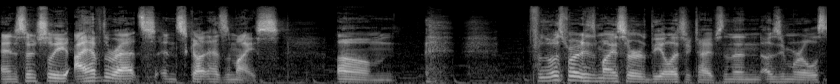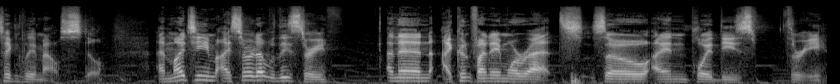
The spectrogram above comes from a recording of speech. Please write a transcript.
and essentially I have the rats and Scott has the mice. Um, for the most part, his mice are the electric types, and then Azumarill is technically a mouse still. And my team, I started out with these three, and then I couldn't find any more rats, so I employed these three,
